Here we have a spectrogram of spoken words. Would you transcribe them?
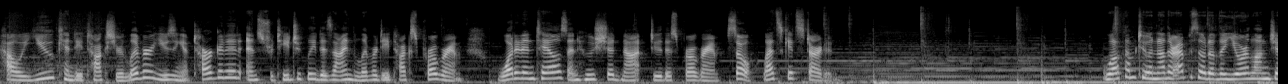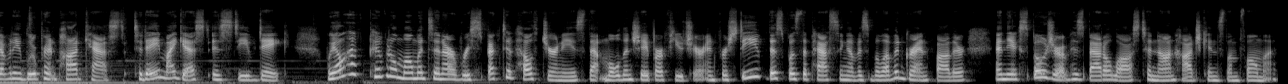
how you can detox your liver using a targeted and strategically designed liver detox program, what it entails, and who should not do this program. So let's get started. Welcome to another episode of the Your Longevity Blueprint podcast. Today, my guest is Steve Dake. We all have pivotal moments in our respective health journeys that mold and shape our future. And for Steve, this was the passing of his beloved grandfather and the exposure of his battle loss to non Hodgkin's lymphoma.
